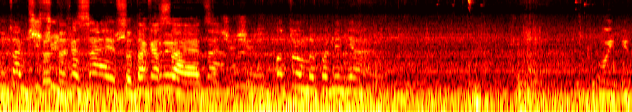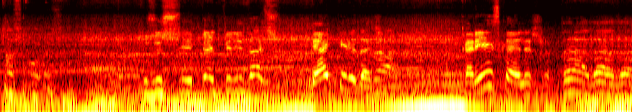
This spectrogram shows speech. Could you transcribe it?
Ну там чуть-чуть касается. что-то касается да. Ну, чуть-чуть. потом мы поменяем. Ой, не та скорость. Уже ж, э, пять передач. Пять передач? Да, Корейская или что? да, да, да.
